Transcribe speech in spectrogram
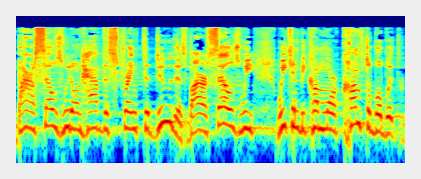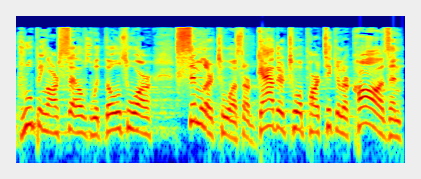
By ourselves, we don't have the strength to do this. By ourselves, we, we can become more comfortable with grouping ourselves with those who are similar to us or gathered to a particular cause. And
